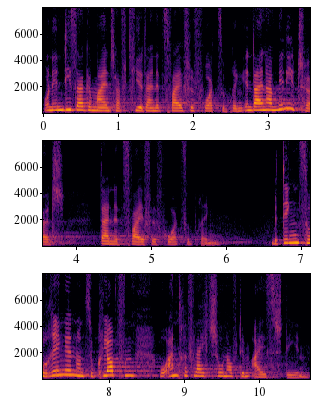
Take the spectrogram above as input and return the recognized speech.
und in dieser Gemeinschaft hier deine Zweifel vorzubringen, in deiner Mini-Church deine Zweifel vorzubringen. Mit Dingen zu ringen und zu klopfen, wo andere vielleicht schon auf dem Eis stehen.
